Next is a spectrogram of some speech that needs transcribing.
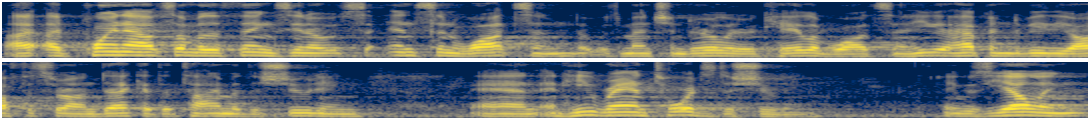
I, would point out some of the things, you know, Ensign Watson that was mentioned earlier, Kaleb Watson, he happened to be the officer on deck at the time of the shooting, and, and he ran towards the shooting. He was yelling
